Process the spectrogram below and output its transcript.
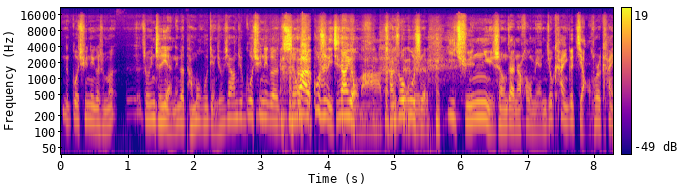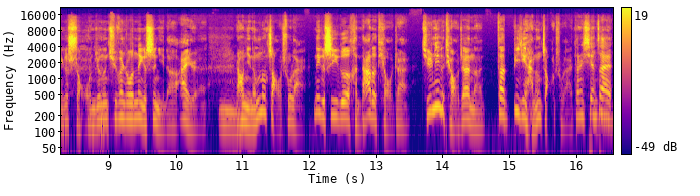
那过去那个什么，呃周星驰演那个唐伯虎点秋香，就过去那个神话故事里经常有嘛，传说故事，一群女生在那后面，你就看一个脚或者看一个手，你就能区分说那个是你的爱人。嗯，然后你能不能找出来？那个是一个很大的挑战。其实那个挑战呢，它毕竟还能找出来。但是现在，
